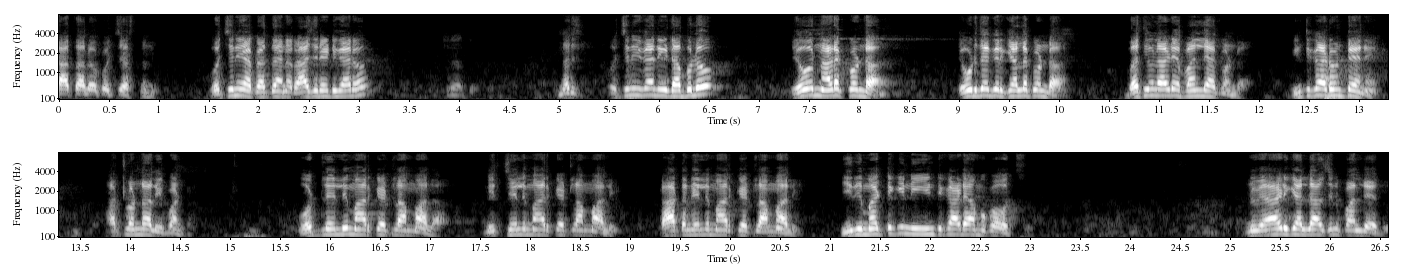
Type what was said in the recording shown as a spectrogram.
ఖాతాలోకి వచ్చేస్తుంది వచ్చినాయి ఆ పెద్ద ఆయన రాజిరెడ్డి గారు? నడి వచ్చినాయి కానీ డబ్బులు? ఎవరిని అడగకుండా? ఎవడి దగ్గరికి వెళ్ళకుండా బతిమలాడే పని లేకుండా ఇంటికాడ ఉంటేనే అట్లుండాలి ఈ పంట. వడ్లు వెళ్ళి మార్కెట్లో అమ్మాలా? మిర్చి వెళ్ళి మార్కెట్లో అమ్మాలి? కాటన్ వెళ్ళి మార్కెట్లో అమ్మాలి? ఇది మట్టికి నీ ఇంటికాడే అమ్ముకోవచ్చు. నువ్వు ఏడికి వెళ్ళాల్సిన పని లేదు.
